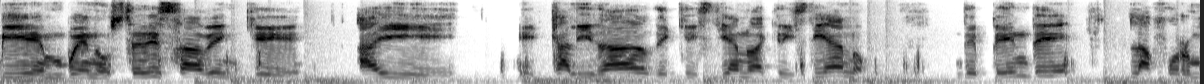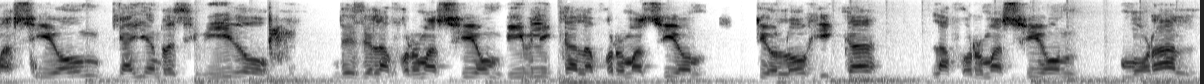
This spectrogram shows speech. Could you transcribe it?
Bien, bueno, ustedes saben que hay eh, calidad de cristiano a cristiano. Depende la formación que hayan recibido desde la formación bíblica, la formación teológica, la formación moral.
